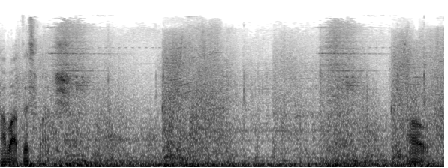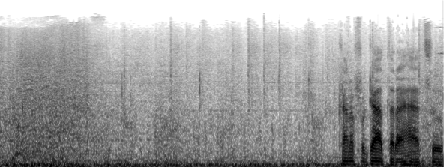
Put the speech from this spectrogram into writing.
How about this much? Oh. Kind of forgot that I had to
